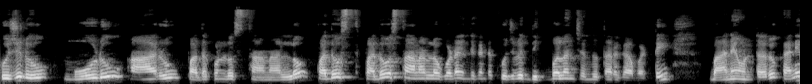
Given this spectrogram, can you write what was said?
కుజుడు మూడు ఆరు పదకొండు స్థానాల్లో పదో పదో స్థానాల్లో కూడా ఎందుకంటే కుజుడు దిగ్బలం చెందుతారు కాబట్టి బాగానే ఉంటారు. కానీ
